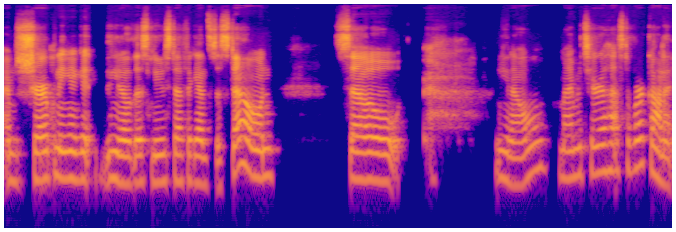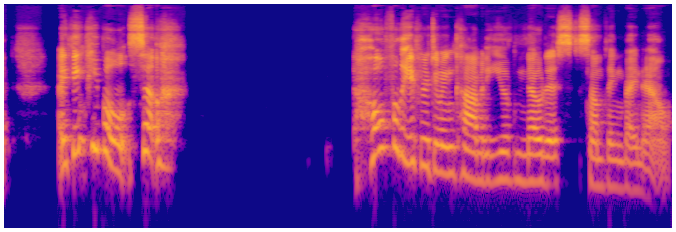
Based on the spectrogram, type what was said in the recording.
I'm sharpening you know this new stuff against a stone. So, you know, my material has to work on it. I think people so hopefully if you're doing comedy, you have noticed something by now.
